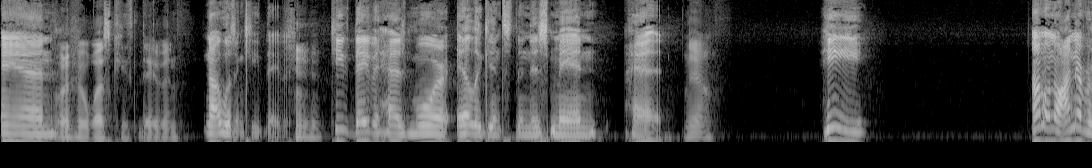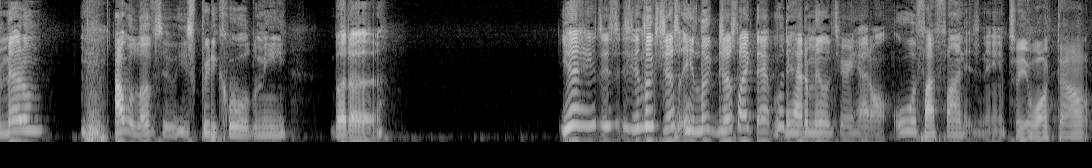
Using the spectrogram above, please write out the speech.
And What if it was Keith David? No, it wasn't Keith David. Keith David has more elegance than this man had. yeah. He, I don't know. I never met him. I would love to. He's pretty cool to me, but uh, yeah, he, just- he looks just he looked just like that, but he had a military hat on. Ooh, if I find his name, So you walked out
